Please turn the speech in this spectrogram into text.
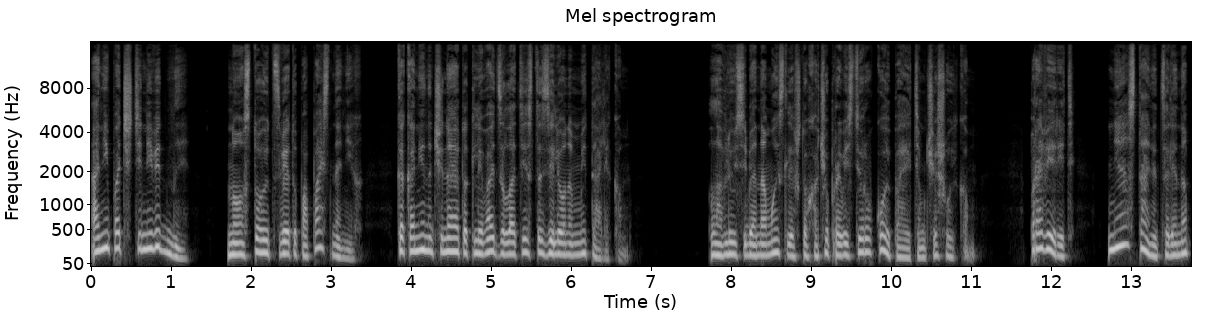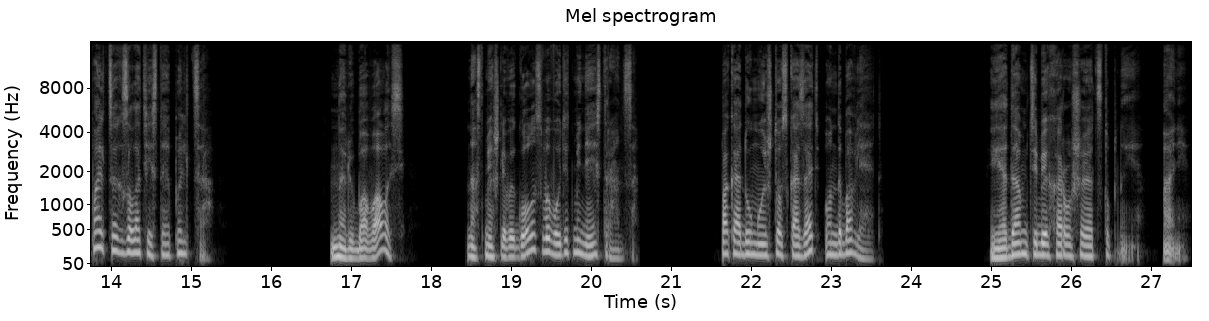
Они почти не видны, но стоит свету попасть на них, как они начинают отливать золотисто зеленым металликом. Ловлю себя на мысли, что хочу провести рукой по этим чешуйкам. Проверить, не останется ли на пальцах золотистая пыльца. «Налюбовалась?» Насмешливый голос выводит меня из транса. Пока думаю, что сказать, он добавляет. «Я дам тебе хорошие отступные, Ани.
